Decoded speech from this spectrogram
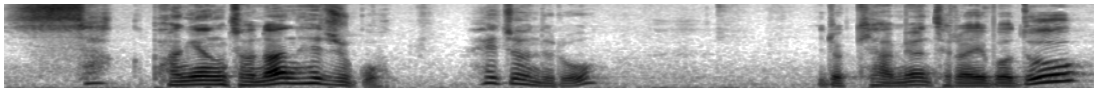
싹 방향 전환 해 주고 회전으로 이렇게 하면 드라이버도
